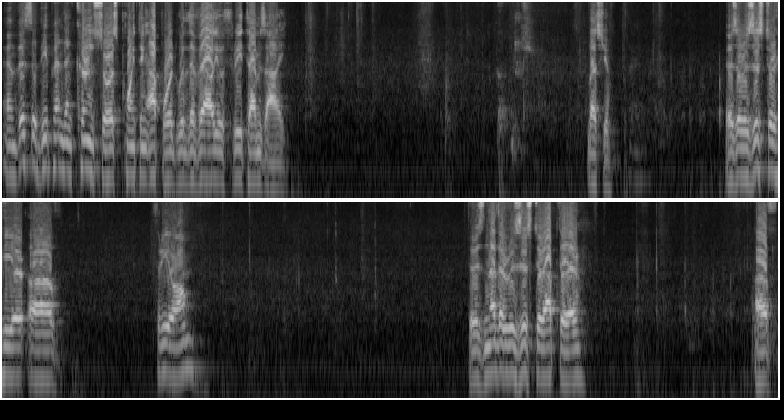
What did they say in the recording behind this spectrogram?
And this is a dependent current source pointing upward with the value of 3 times I. Bless you. There's a resistor here of 3 ohm. There is another resistor up there of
